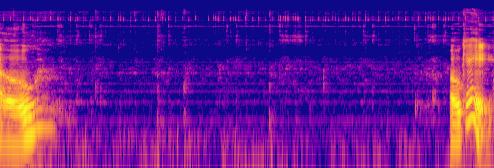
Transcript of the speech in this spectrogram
Oh. Okay.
